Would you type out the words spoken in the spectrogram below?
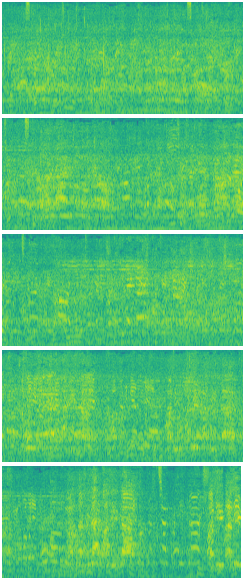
আপনার পাসপোর্টের প্রয়োজনীয় তথ্য দিন পাসপোর্ট থেকে যে বক্সটি আপনি যে ঠিকানা দেখেছেন তার ইমেল ঠিকানা সঠিক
